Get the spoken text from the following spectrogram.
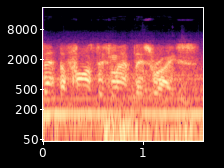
set the fastest lap this race.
